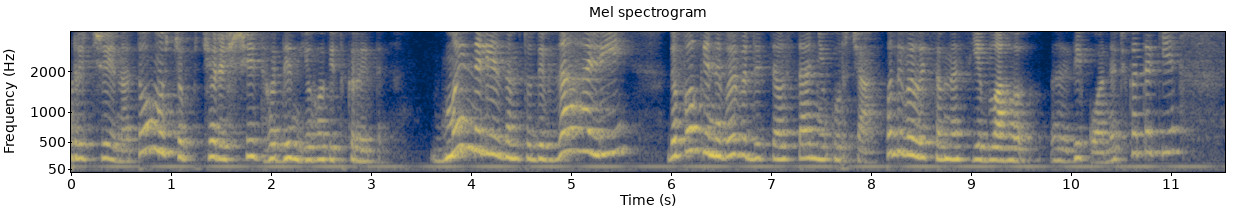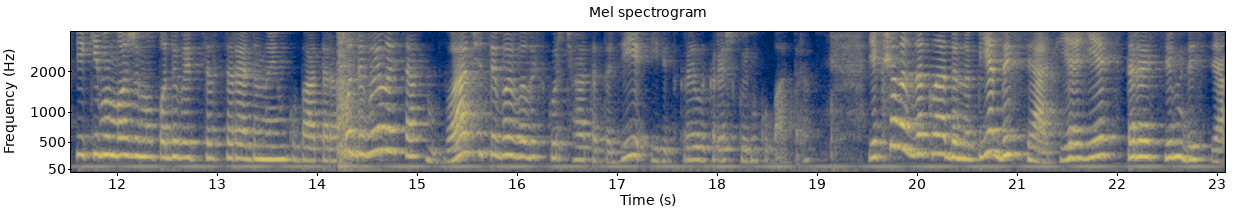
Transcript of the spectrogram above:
причина тому, щоб через 6 годин його відкрити? Ми не ліземо туди взагалі, допоки не виведеться останнє курча. Подивилися, в нас є благо е, віконечка такі, які ми можемо подивитися всередину інкубатора. Подивилися, бачите, вивелись курчата, тоді і відкрили кришку інкубатора. Якщо у вас закладено 50 яєць 70,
